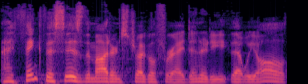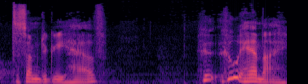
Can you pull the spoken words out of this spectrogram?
I think this is the modern struggle for identity that we all, to some degree, have. Who, who am I?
